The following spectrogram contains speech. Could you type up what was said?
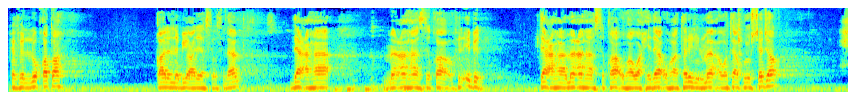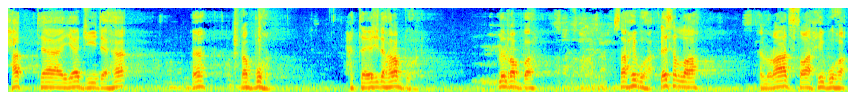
ففي اللقطة قال النبي عليه الصلاة والسلام دعها معها سقاء في الإبل. دعها معها سقاؤها وحذاؤها ترد الماء وتأكل الشجر حتى يجدها ربها. حتى يجدها ربها. من ربه؟ صاحبها. ليس الله. المراد صاحبها.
